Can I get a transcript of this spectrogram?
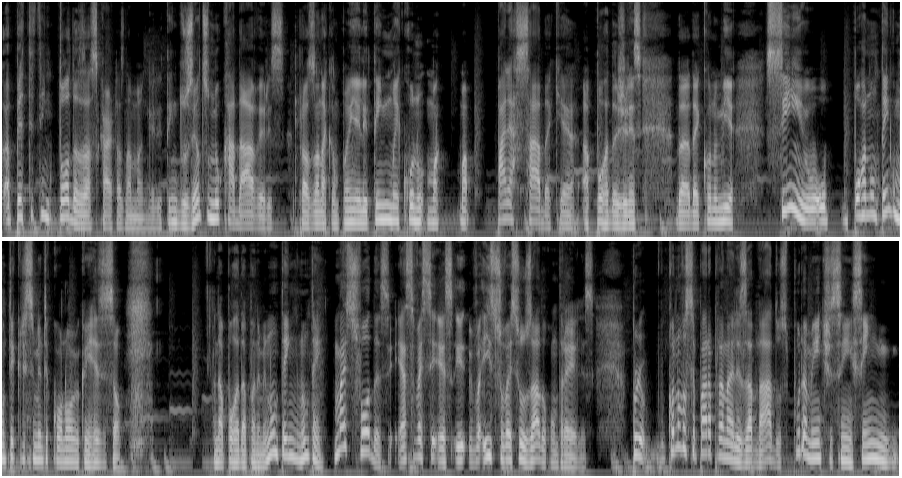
A PT tem todas as cartas na manga. Ele tem 200 mil cadáveres para usar na campanha. Ele tem uma, uma, uma palhaçada que é a porra da gerência da, da economia. Sim, o, o porra não tem como ter crescimento econômico em recessão na porra da pandemia. Não tem, não tem. Mas foda-se, essa vai ser isso vai ser usado contra eles. Por, quando você para para analisar dados puramente sem sem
